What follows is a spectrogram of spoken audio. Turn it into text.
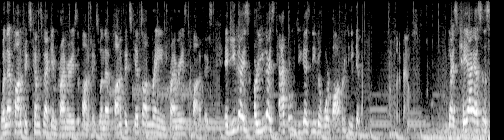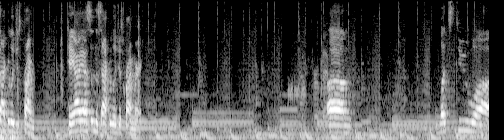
When that Pontifex comes back in, primary is the Pontifex. When that Pontifex gets on range, primary is the Pontifex. If you guys are you guys tackled, do you guys need to warp off or can you get back? I've got a bounce. Guys, KIS and the Sacrilege is primary. KIS and the sacrilegious primary. Confirm back. Um, let's do. Uh,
